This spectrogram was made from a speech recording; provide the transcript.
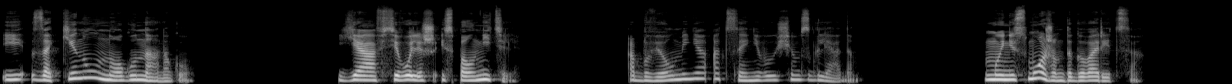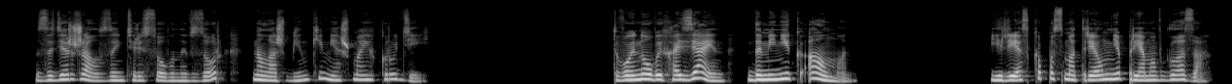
и закинул ногу на ногу. «Я всего лишь исполнитель», — обвел меня оценивающим взглядом. «Мы не сможем договориться», — задержал заинтересованный взор на ложбинке меж моих грудей. «Твой новый хозяин — Доминик Алман», и резко посмотрел мне прямо в глаза.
